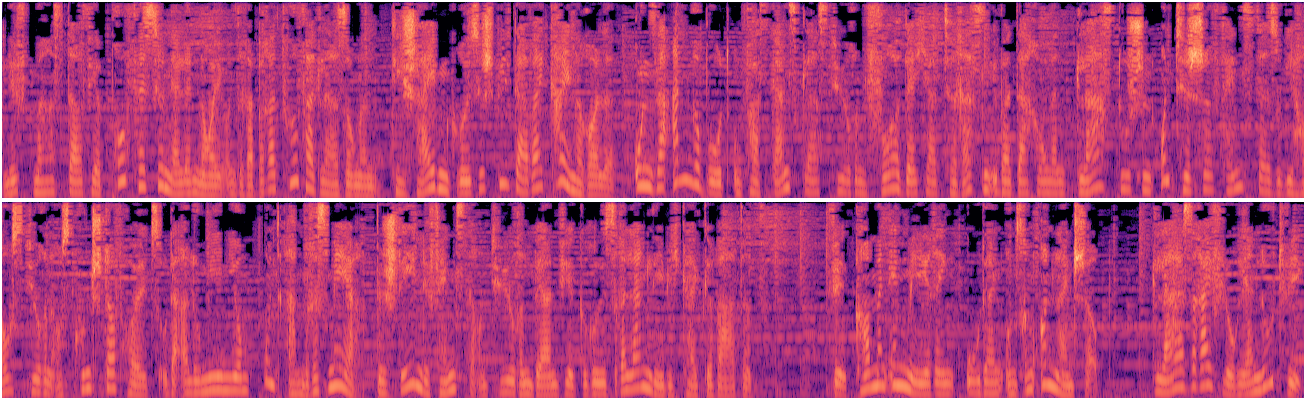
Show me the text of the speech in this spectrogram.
Liftmaster für professionelle Neu- und Reparaturverglasungen. Die Scheibengröße spielt dabei keine Rolle. Unser Angebot umfasst Ganzglastüren, Vordächer, Terrassenüberdachungen, Glasduschen und Tische, Fenster sowie Haustüren aus Kunststoff, Holz oder Aluminium und anderes mehr. Bestehende Fenster und Türen werden für größere Langlebigkeit gewartet. Willkommen in Mehring oder in unserem Onlineshop. Glaserei Florian Ludwig.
